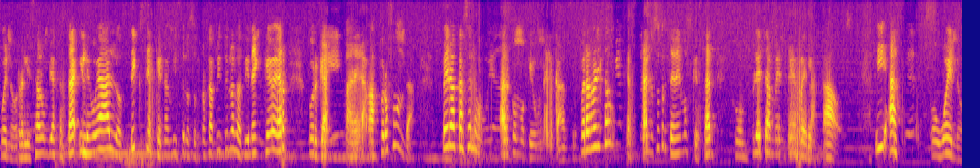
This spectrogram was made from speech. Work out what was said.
bueno, realizar un viaje astral, y les voy a dar los tips, si es que no han visto los otros capítulos, lo tienen que ver, porque hay manera más profunda. Pero acá se los voy a dar como que un alcance. Para realizar un viaje astral, nosotros tenemos que estar completamente relajados. Y hacer, o bueno,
